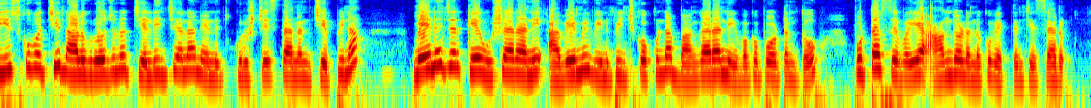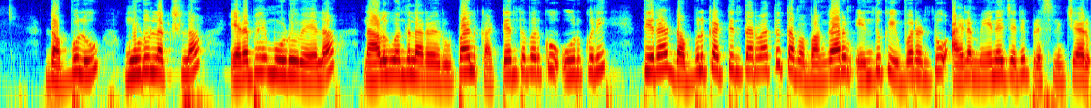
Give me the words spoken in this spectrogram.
తీసుకువచ్చి నాలుగు రోజుల్లో చెల్లించేలా నేను కృషి చేస్తానని చెప్పినా మేనేజర్ కె. ఉషారాణి అవేమీ వినిపించుకోకుండా బంగారాన్ని ఇవ్వకపోవడంతో పుట్ట శివయ్య ఆందోళనకు వ్యక్తం చేశారు. డబ్బులు మూడు లక్షల ఎనభై మూడు వేల నాలుగు వందల అరవై రూపాయలు కట్టేంత వరకు ఊరుకుని తీరా డబ్బులు కట్టిన తర్వాత తమ బంగారం ఎందుకు ఇవ్వరంటూ ఆయన మేనేజర్ని ప్రశ్నించారు.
